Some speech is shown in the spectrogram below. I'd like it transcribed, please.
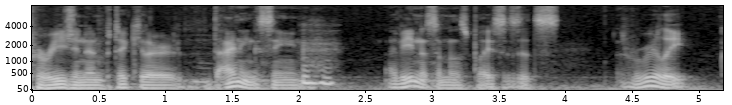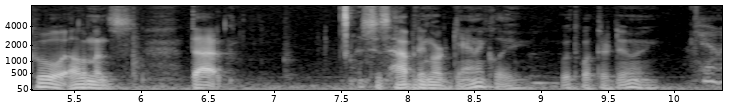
Parisian, in particular, dining scene. Mhm. I've eaten at some of those places. It's really cool elements that it's just happening organically with what they're doing. Yeah.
